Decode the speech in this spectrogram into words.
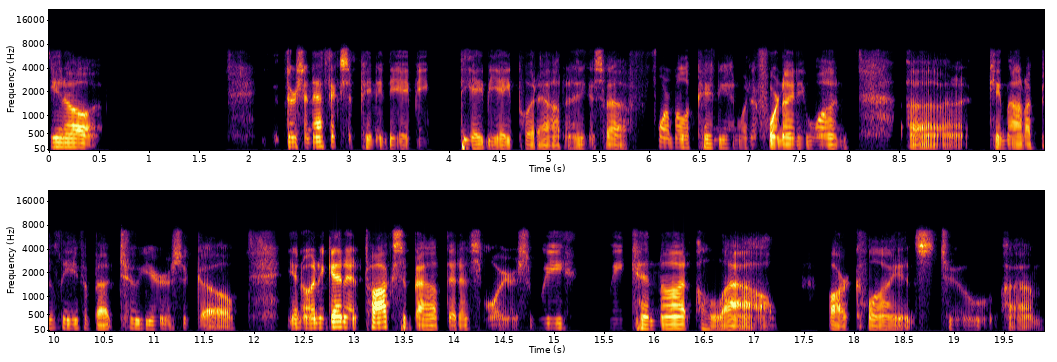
you know, there's an ethics opinion the AB, the ABA put out. I think it's a formal opinion with a 491 uh, came out, I believe, about two years ago. You know, and again, it talks about that as lawyers, we we cannot allow our clients to um,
